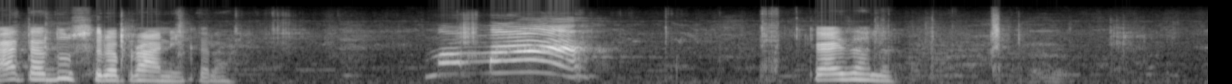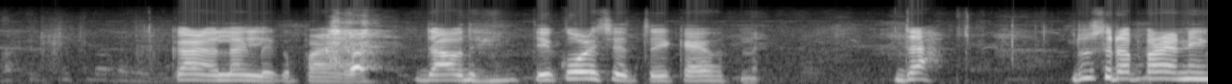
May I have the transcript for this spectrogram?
आता दुसरं प्राणी करा. काय झालं? काळा लागले का पायाला? जाऊ दे ते कोळशाच काय होत नाही. जा दुसरा प्राणी.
